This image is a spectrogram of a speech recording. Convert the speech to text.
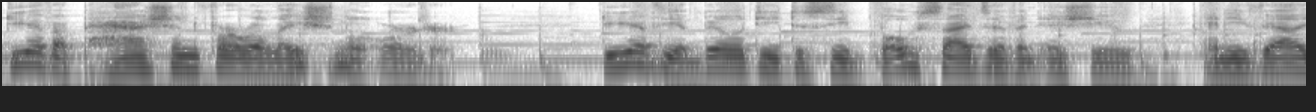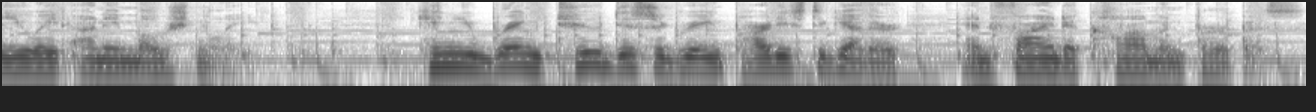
Do you have a passion for relational order? Do you have the ability to see both sides of an issue and evaluate unemotionally? Can you bring two disagreeing parties together and find a common purpose?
